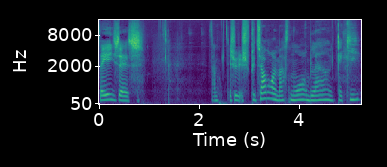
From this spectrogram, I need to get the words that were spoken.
sais, je. je... ça me- je, je peux-tu avoir un masque noir, blanc, kaki?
